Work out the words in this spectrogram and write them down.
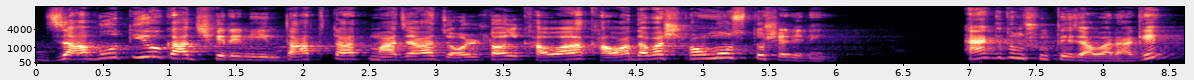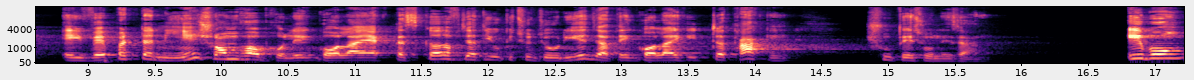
যাবতীয় কাজ সেরে নিন। দাঁত টাত মাজা, জল টল খাওয়া খাওয়া দাওয়া সমস্ত সেরে নিন। একদম শুতে যাওয়ার আগে এই ভেপারটা নিয়ে সম্ভব হলে গলায় একটা স্কার্ফ জাতীয় কিছু জড়িয়ে যাতে গলায় হিটটা থাকে, শুতে চলে যান। এবং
